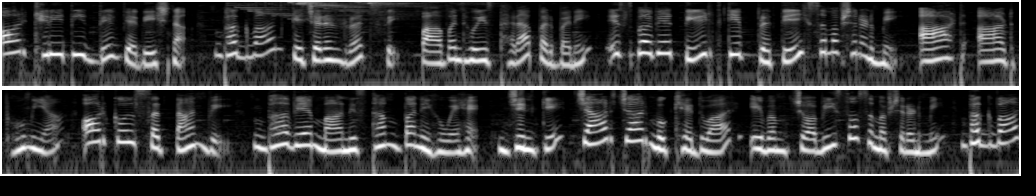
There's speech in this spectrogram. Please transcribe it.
और खरीदी दिव्य देशना भगवान के चरण रथ से पावन हुई इस धरा पर बने इस भव्य तीर्थ के प्रत्येक समपशरण में आठ आठ भूमिया और कुल सत्तानवे भव्य मान स्तंभ बने हुए हैं, जिनके चार चार मुख्य द्वार एवं चौबीसों समपशरण में भगवान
